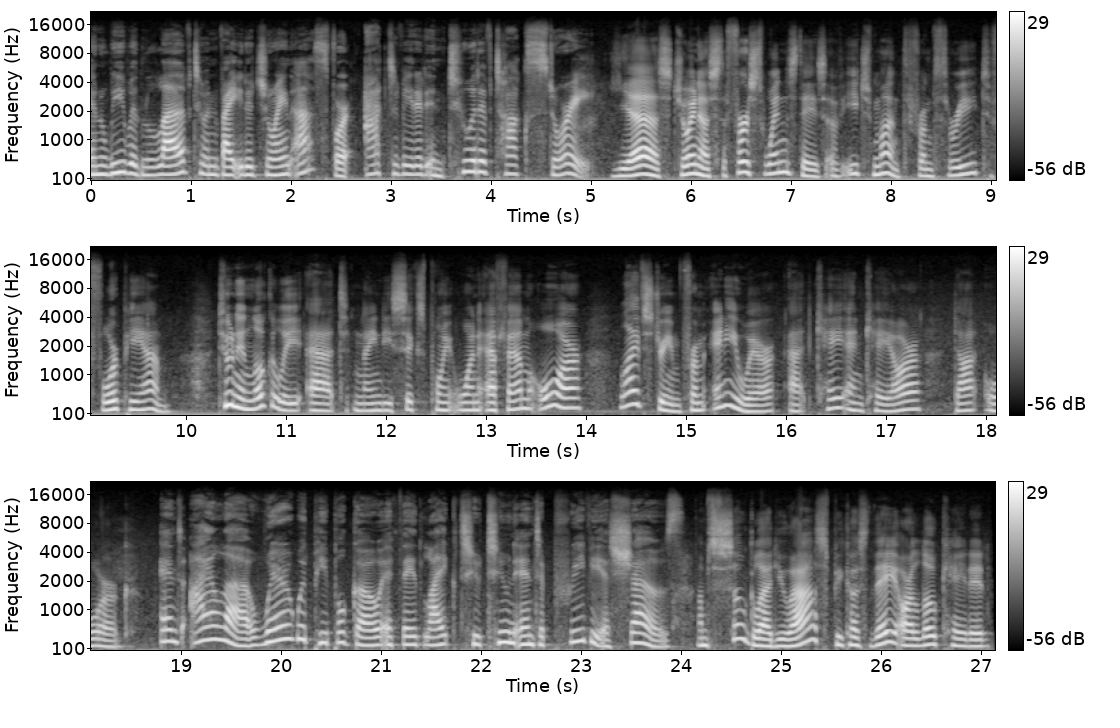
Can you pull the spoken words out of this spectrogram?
and we would love to invite you to join us for Activated Intuitive Talk Story. Yes, join us the first Wednesdays of each month from 3 to 4 p.m. Tune in locally at 96.1 FM or live stream from anywhere at knkr.org. And Isla, where would people go if they'd like to tune into previous shows? I'm so glad you asked because they are located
